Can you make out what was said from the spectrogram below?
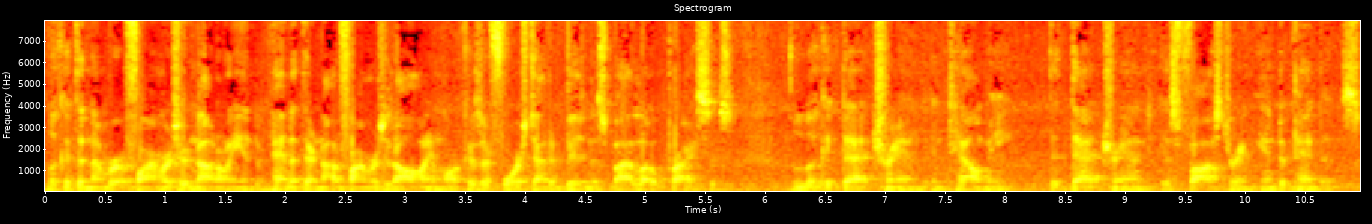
Look at the number of farmers who are not only independent, they're not farmers at all anymore because they're forced out of business by low prices. Look at that trend and tell me that that trend is fostering independence.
